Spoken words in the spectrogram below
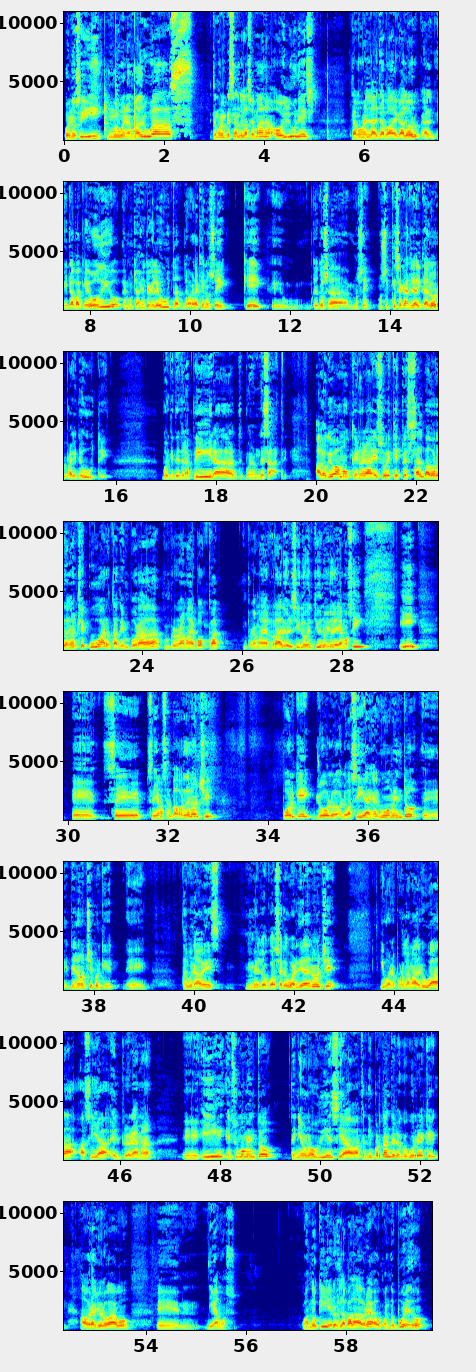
Bueno, sí, muy buenas madrugadas. Estamos empezando la semana, hoy lunes. Estamos en la etapa de calor, etapa que odio. Hay mucha gente que le gusta. La verdad es que no sé qué, eh, qué cosa, no sé, no sé qué sacarle al calor para que te guste. Porque te transpira, bueno, un desastre. A lo que vamos, que no era eso, es que esto es Salvador de Noche, cuarta temporada, un programa de podcast, un programa de radio del siglo XXI, yo le llamo así. Y eh, se, llama Salvador de Noche porque yo lo, hacía en algún momento eh, de noche porque eh, alguna vez me tocó hacer guardia de noche y bueno, por la madrugada hacía el programa y en su momento tenía una audiencia bastante importante, lo que ocurre es que ahora yo lo hago, digamos, cuando quiero es la palabra o cuando puedo,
